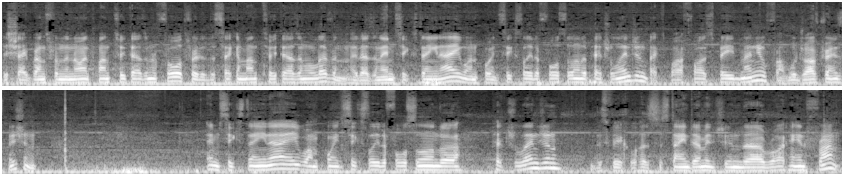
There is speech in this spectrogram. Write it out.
This shape runs from the 9th month 2004 through to the 2nd month 2011. It has an M16A 1.6 litre 4 cylinder petrol engine backed by a 5 speed manual front wheel drive transmission. M16A 1.6 litre 4 cylinder petrol engine. This vehicle has sustained damage in the right hand front.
